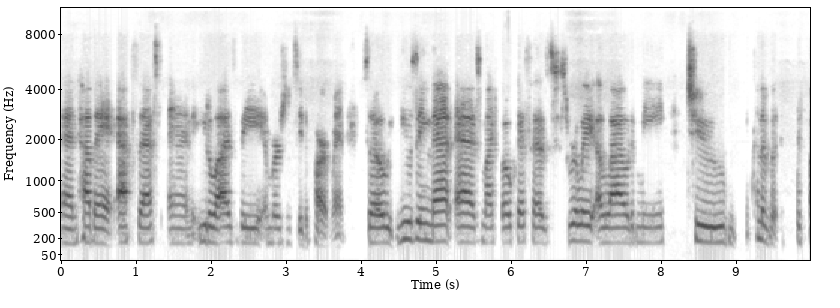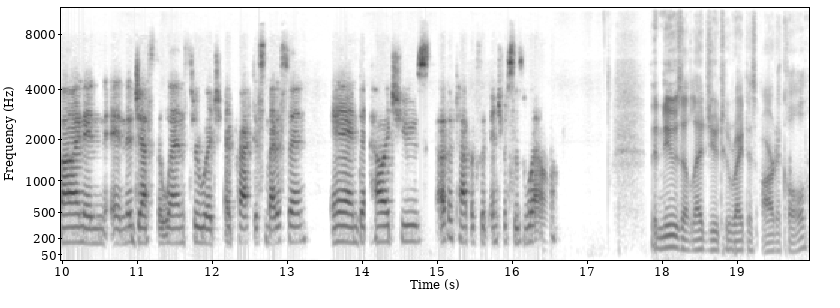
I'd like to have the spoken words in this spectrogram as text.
and how they access and utilize the emergency department. So using that as my focus has really allowed me to kind of define and, and adjust the lens through which I practice medicine and how I choose other topics of interest as well. The news that led you to write this article,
